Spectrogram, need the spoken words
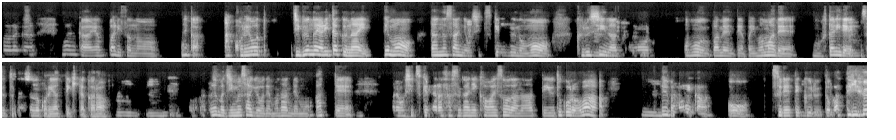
そうだから、なんかやっぱりその、なんか、あ、これを自分がやりたくない。でも、旦那さんに押し付けるのも苦しいなって思う,、思う場面ってやっぱ今までもう2人でずっと最初の頃やってきたから、うんうん。例えば事務作業でも何でもあって、これ押し付けたらさすがにかわいそうだなっていうところは、うん。例えば誰かを連れてくるとかっていう、う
